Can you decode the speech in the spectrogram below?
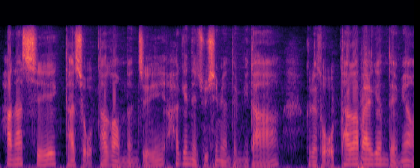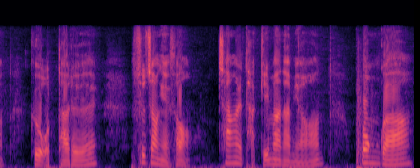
하나씩 다시 오타가 없는지 확인해 주시면 됩니다. 그래서 오타가 발견되면 그 오타를 수정해서 창을 닫기만 하면 폼과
